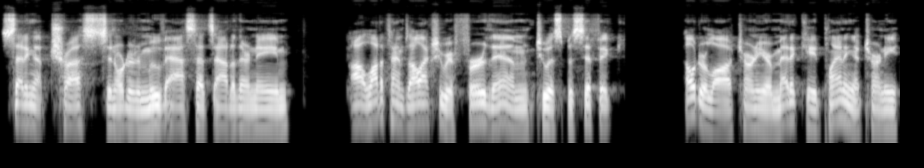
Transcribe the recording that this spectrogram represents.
setting up trusts in order to move assets out of their name, a lot of times I'll actually refer them to a specific elder law attorney or Medicaid planning attorney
